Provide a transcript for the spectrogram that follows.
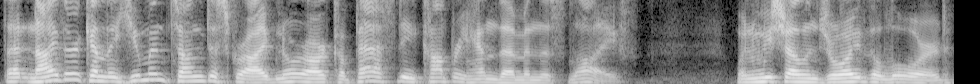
that neither can the human tongue describe nor our capacity comprehend them in this life. When we shall enjoy the Lord,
